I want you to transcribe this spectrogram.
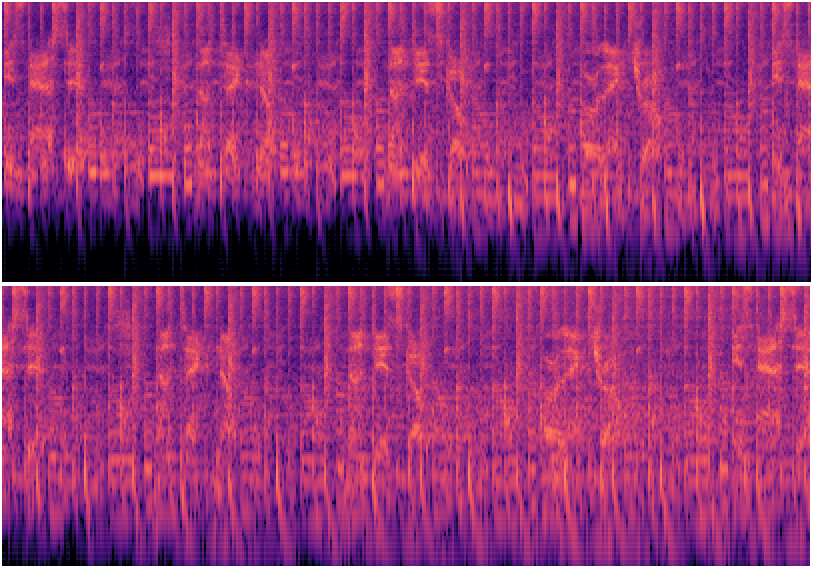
It's acid. Not techno. Not disco. Or electro. It's acid. Not techno. Not disco. Or electro. It's acid.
